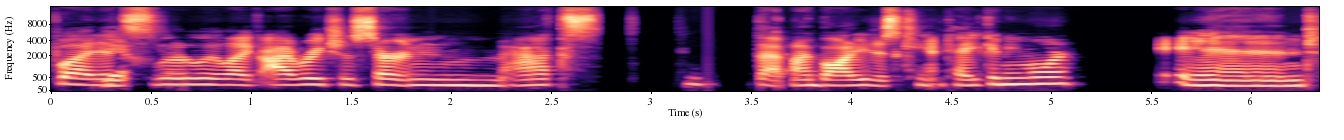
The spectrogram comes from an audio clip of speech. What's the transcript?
But Yeah. it's literally like I reach a certain max that my body just can't take anymore and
